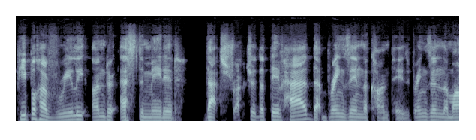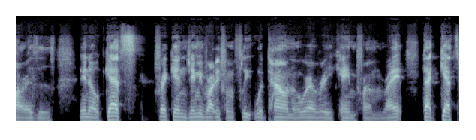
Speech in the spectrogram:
people have really underestimated that structure that they've had that brings in the Contes, brings in the Mahrezes, you know, gets freaking Jamie Vardy from Fleetwood Town or wherever he came from, right? That gets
